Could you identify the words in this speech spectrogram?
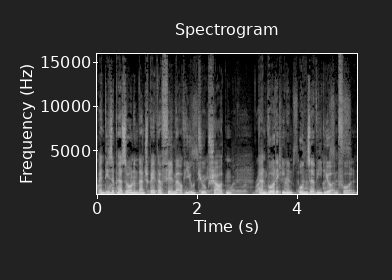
Wenn diese Personen dann später Filme auf YouTube schauten, dann wurde ihnen unser Video empfohlen.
